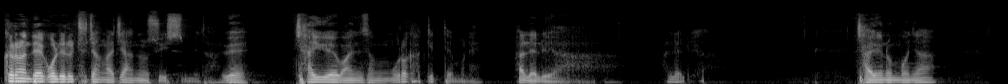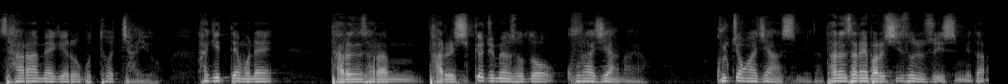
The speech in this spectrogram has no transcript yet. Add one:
그러나 내 권리를 주장하지 않을 수 있습니다. 왜? 자유의 완성으로 갔기 때문에. 할렐루야. 할렐루야. 자유는 뭐냐? 사람에게로부터 자유. 하기 때문에 다른 사람 발을 씻겨주면서도 굴하지 않아요. 굴종하지 않습니다. 다른 사람의 발을 씻어줄 수 있습니다.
